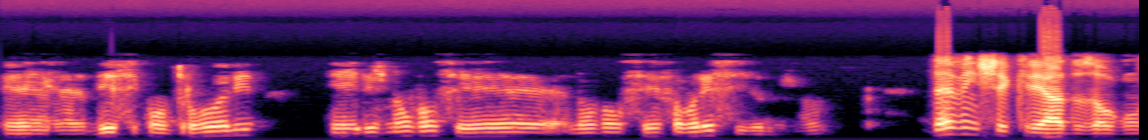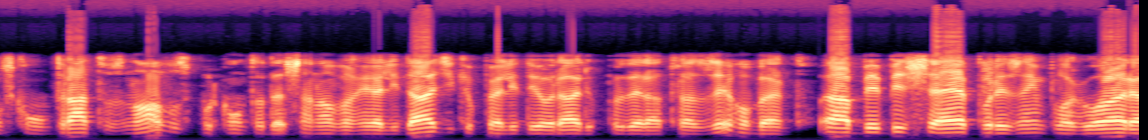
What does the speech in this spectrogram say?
é, desse controle, eles não vão ser, não vão ser favorecidos. Né? Devem ser criados alguns contratos novos por conta dessa nova realidade que o PLD horário poderá trazer, Roberto? A BBCE, por exemplo, agora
